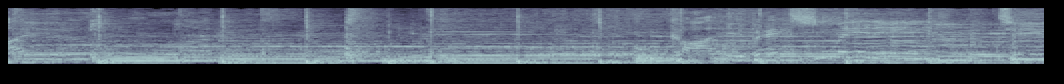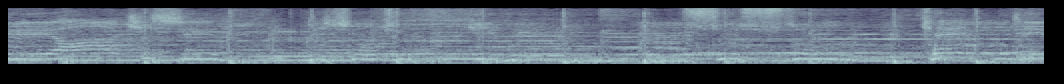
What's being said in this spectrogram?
ayrılıklarım. Kaybetmenin tiryakisi bir çocuk gibi. Sustum kendi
